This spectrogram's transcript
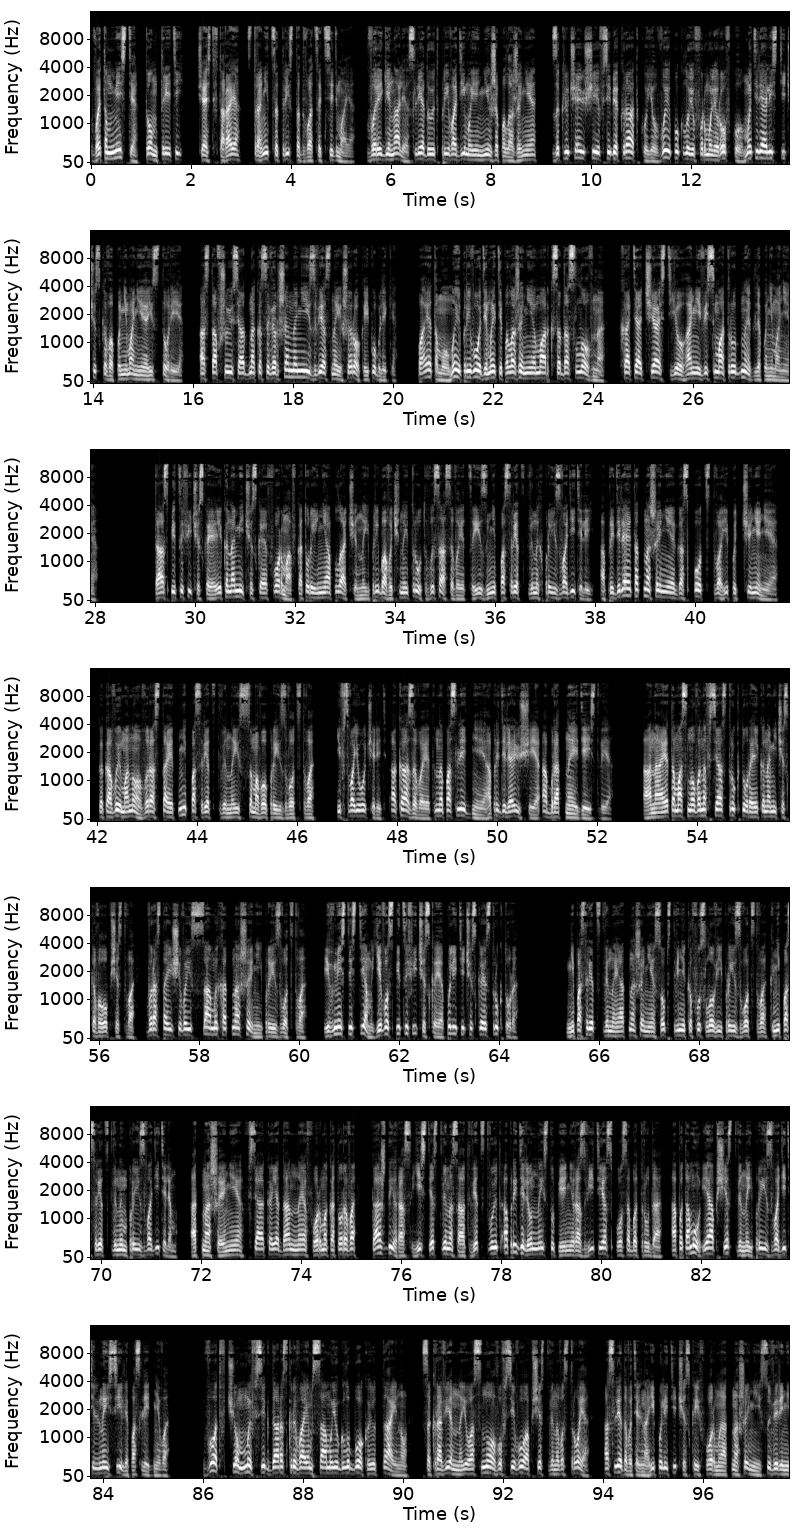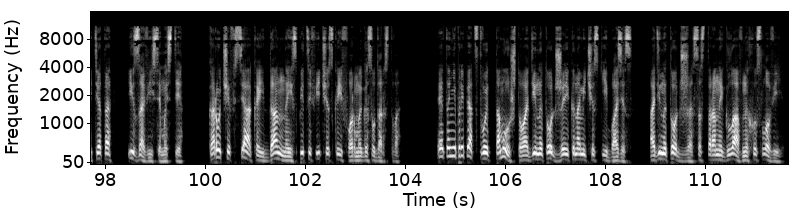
В этом месте, том 3, часть 2, страница 327, в оригинале следует приводимое ниже положение, заключающее в себе краткую, выпуклую формулировку материалистического понимания истории, оставшуюся, однако, совершенно неизвестной широкой публике. Поэтому мы приводим эти положения Маркса дословно, хотя частью они весьма трудны для понимания. Та специфическая экономическая форма, в которой неоплаченный прибавочный труд высасывается из непосредственных производителей, определяет отношение господства и подчинения, каковым оно вырастает непосредственно из самого производства и, в свою очередь, оказывает на последнее определяющее обратное действие. А на этом основана вся структура экономического общества, вырастающего из самых отношений производства, и вместе с тем его специфическая политическая структура. Непосредственное отношение собственников условий производства к непосредственным производителям Отношение, всякая данная форма которого каждый раз естественно соответствует определенной ступени развития способа труда, а потому и общественной производительной силе последнего. Вот в чем мы всегда раскрываем самую глубокую тайну, сокровенную основу всего общественного строя, а следовательно и политической формы отношений суверенитета и зависимости короче, всякой данной специфической формы государства. Это не препятствует тому, что один и тот же экономический базис, один и тот же со стороны главных условий,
